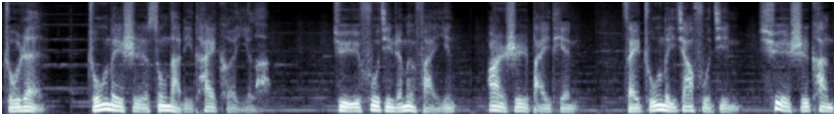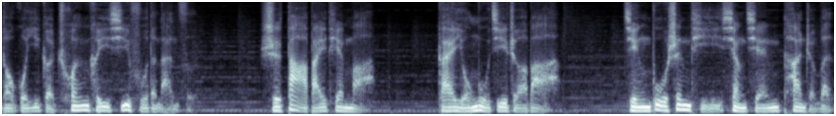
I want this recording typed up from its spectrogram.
主任。竹内市松那里太可疑了。据附近人们反映，二十日白天，在竹内家附近确实看到过一个穿黑西服的男子。是大白天吗？该有目击者吧？警部身体向前探着问。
